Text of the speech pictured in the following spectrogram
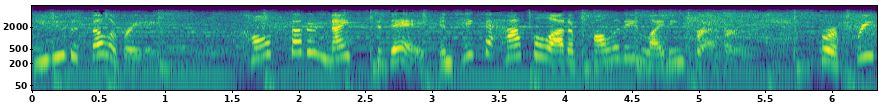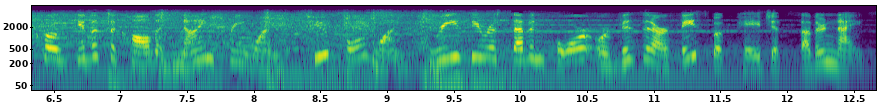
you do the celebrating. Call Southern Nights today and take the hassle out of holiday lighting forever. For a free quote, give us a call at 931 241 3074 or visit our Facebook page at Southern Nights.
